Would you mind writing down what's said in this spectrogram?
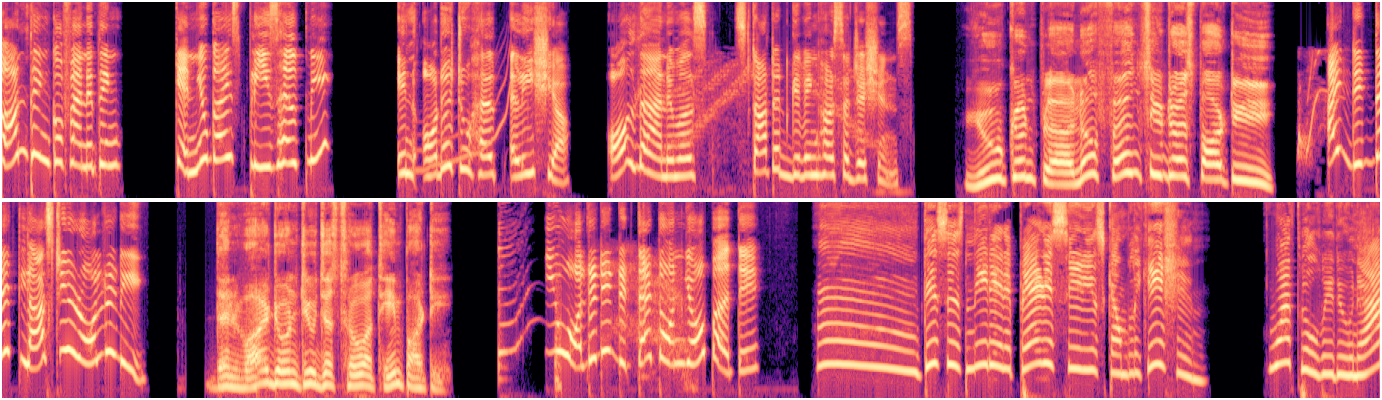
can't think of anything. Can you guys please help me? In order to help Alicia, all the animals started giving her suggestions. You can plan a fancy dress party. I did that last year already. Then why don't you just throw a theme party? You already did that on your birthday. Hmm, this is needed a very serious complication. What will we do now?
